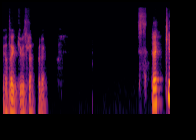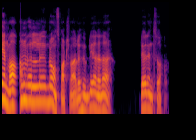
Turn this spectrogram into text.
jag tänker vi släpper det. Tjeckien vann väl bronsmatchen, eller hur blev det där? Blev det inte så?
